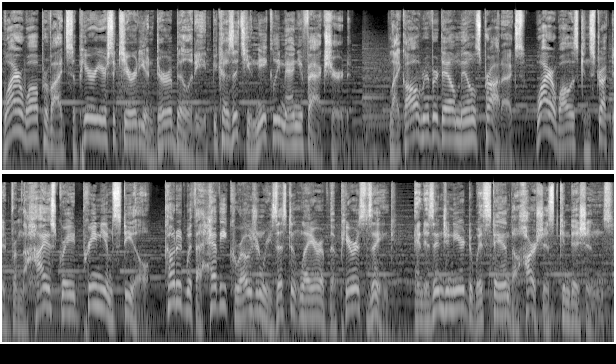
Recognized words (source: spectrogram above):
Wirewall provides superior security and durability because it's uniquely manufactured. Like all Riverdale Mills products, Wirewall is constructed from the highest grade premium steel coated with a heavy corrosion resistant layer of the purest zinc and is engineered to withstand the harshest conditions.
